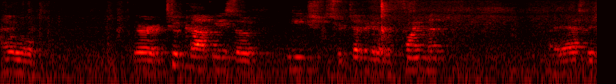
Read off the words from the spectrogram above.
I will, there are two copies of each certificate of appointment. I ask that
